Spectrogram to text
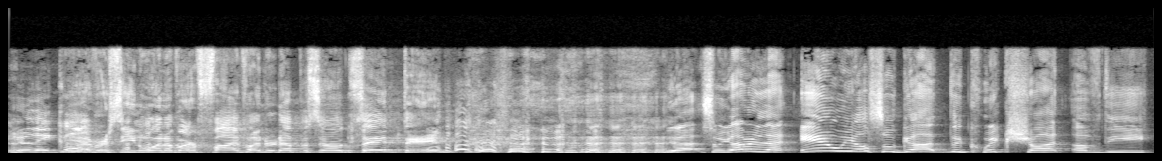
here they come. You ever seen one of our 500 episodes? Same thing. yeah, so we got rid of that, and we also got the quick shot of the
